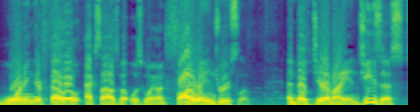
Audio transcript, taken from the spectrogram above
warning their fellow exiles about what was going on far away in Jerusalem. And both Jeremiah and Jesus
